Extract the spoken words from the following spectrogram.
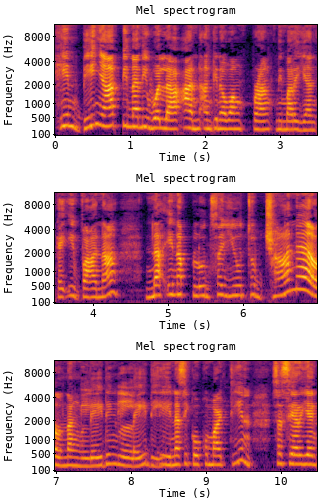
Hindi niya pinaniwalaan ang ginawang prank ni Marian kay Ivana na inupload sa YouTube channel ng Leading Lady na si Coco Martin sa seryeng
